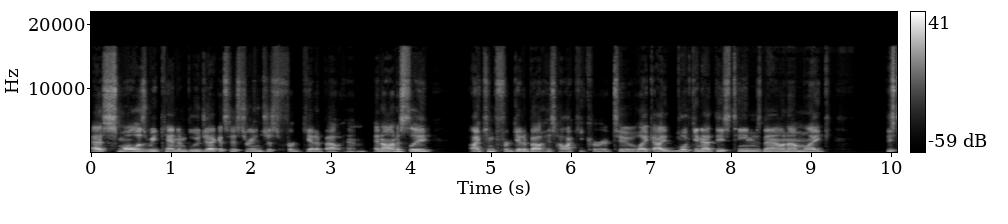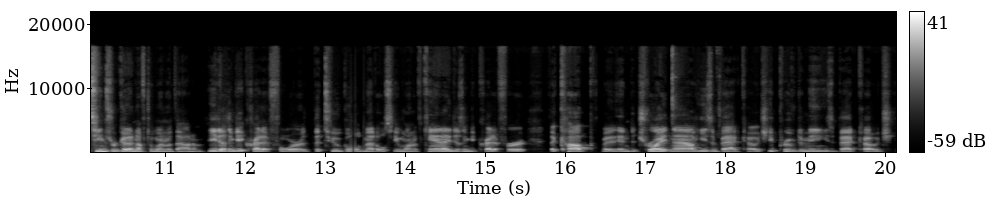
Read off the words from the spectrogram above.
as small as we can in blue jackets history and just forget about him and honestly i can forget about his hockey career too like i'm looking at these teams now and i'm like these teams were good enough to win without him. He doesn't get credit for the two gold medals he won with Canada. He doesn't get credit for the cup in Detroit now. He's a bad coach. He proved to me he's a bad coach.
